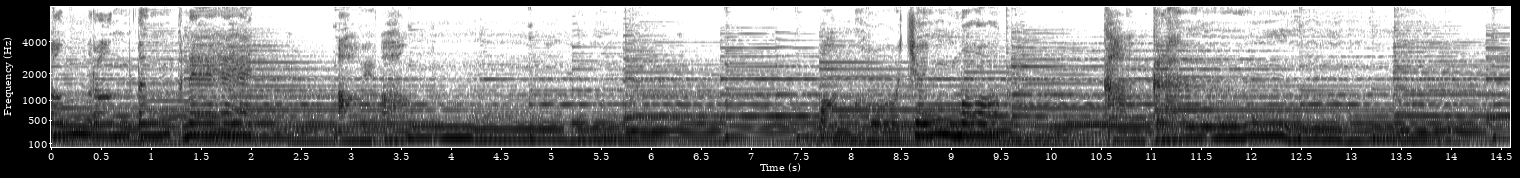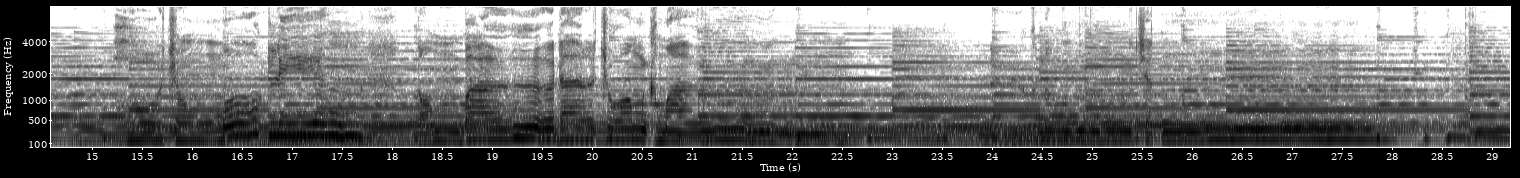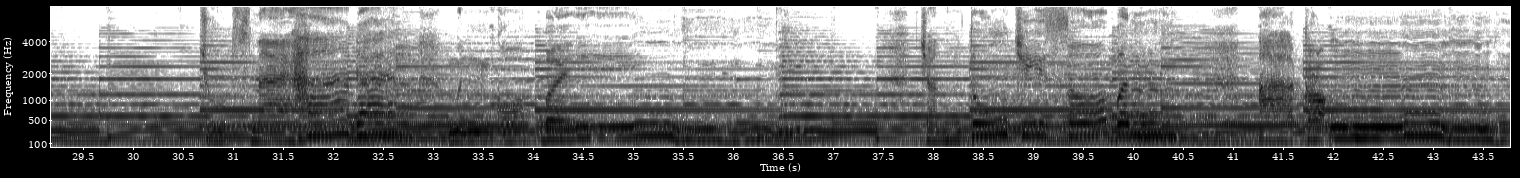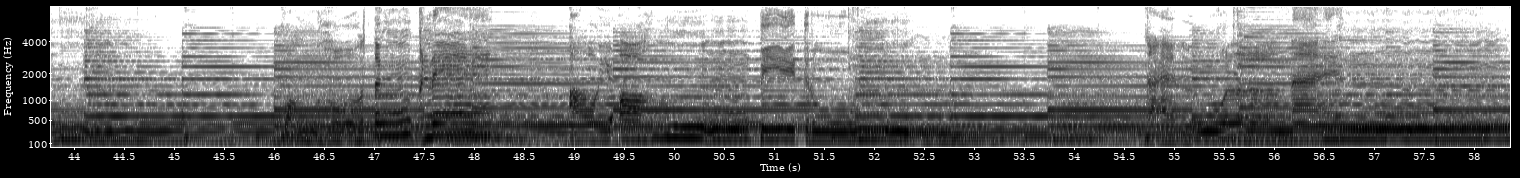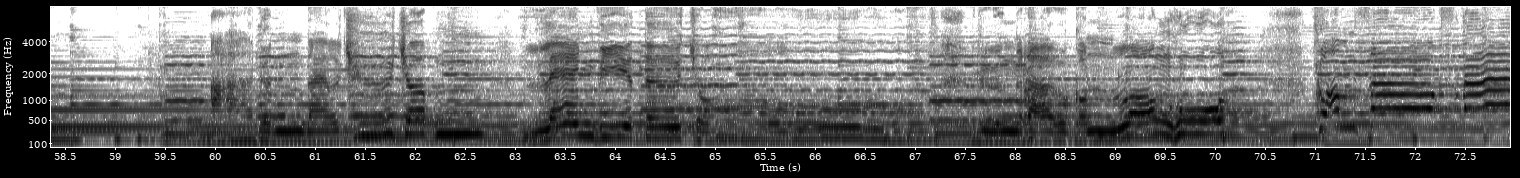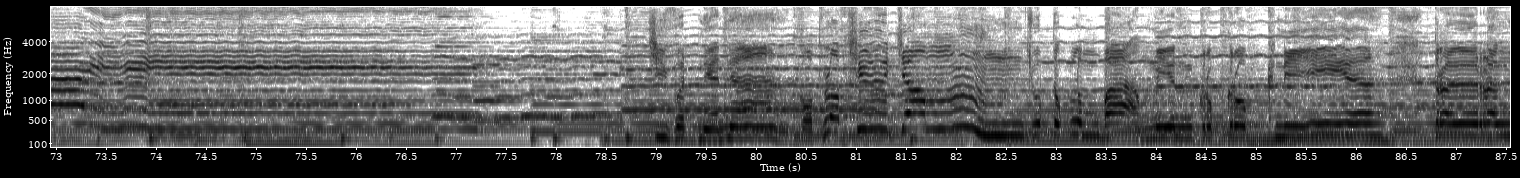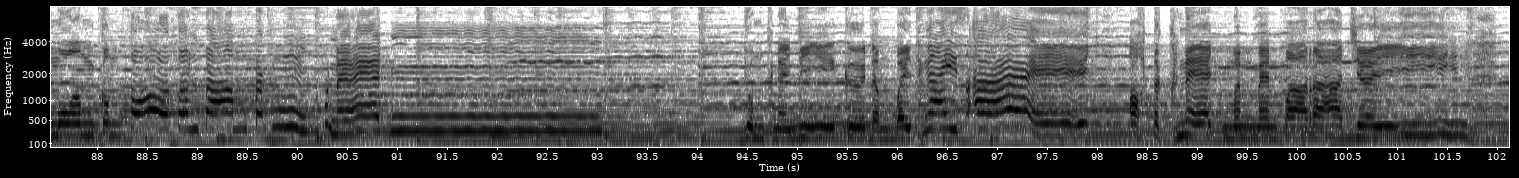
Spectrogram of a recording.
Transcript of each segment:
សំរងតឹងភ្នែកឲ្យអងបងហូរចេញមកខាងក្រៅហូរចុងមកលៀងដំបើដែលជួមខ្មៅនៅក្នុងចិត្ត លែងវាទៅចោរឿងរ៉ាវកន្លងហួកុំសោកស្ដាយជីវិតអ្នកណាក៏ធ្លាប់ឈឺចាំជួបទុកលំបាកមានគ្រប់គ្រប់គ្នាត្រូវរឹងមាំកុំតតន់តាមទឹកភ្នែក យំថ្ងៃនេះគឺដើម្បីថ្ងៃស្អែកអស់ទឹកភ្នែកមិនមែនបរាជ័យ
